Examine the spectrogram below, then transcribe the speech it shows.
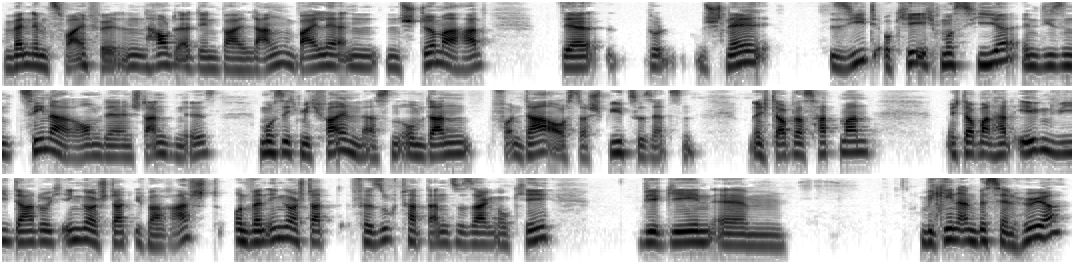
wenn im Zweifel, dann haut er den Ball lang, weil er einen, einen Stürmer hat, der schnell sieht, okay, ich muss hier in diesen Zehnerraum, der entstanden ist, muss ich mich fallen lassen, um dann von da aus das Spiel zu setzen. Und ich glaube, das hat man, ich glaube, man hat irgendwie dadurch Ingolstadt überrascht. Und wenn Ingolstadt versucht hat, dann zu sagen, okay, wir gehen, ähm, wir gehen ein bisschen höher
